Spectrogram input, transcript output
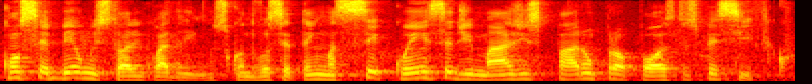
conceber uma história em quadrinhos, quando você tem uma sequência de imagens para um propósito específico.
